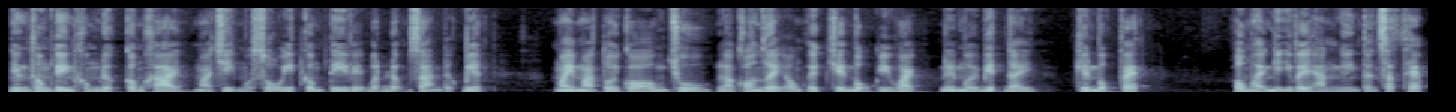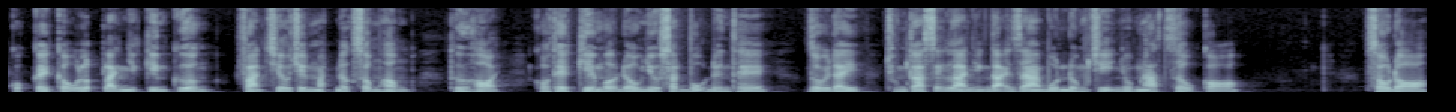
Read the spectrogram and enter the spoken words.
nhưng thông tin không được công khai mà chỉ một số ít công ty về bất động sản được biết. May mà tôi có ông chú là con rể ông Ích trên bộ quy hoạch nên mới biết đấy, Kiên bốc phét. Ông hãy nghĩ về hàng nghìn tấn sắt thép của cây cầu lấp lánh như kim cương, phản chiếu trên mặt nước sông Hồng, thử hỏi có thể kiếm ở đâu nhiều sắt vụn đến thế, rồi đây chúng ta sẽ là những đại gia buôn đồng chỉ nhôm nát giàu có. Sau đó,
